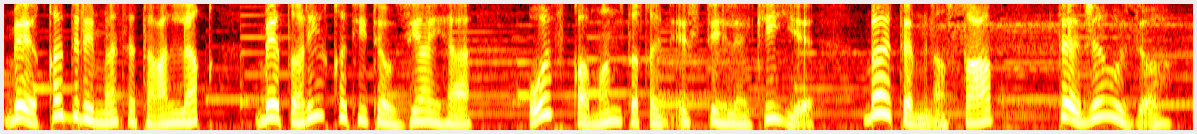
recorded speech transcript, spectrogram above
بقدر ما تتعلق بطريقة توزيعها وفق منطق استهلاكي بات من الصعب تجاوزه.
